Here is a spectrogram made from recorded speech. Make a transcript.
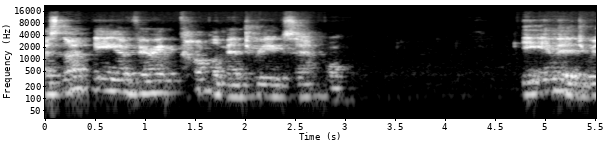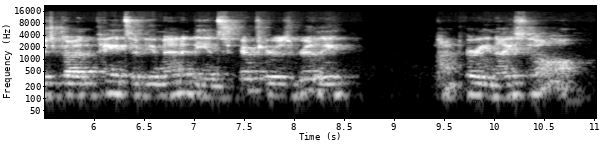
as not being a very complimentary example. The image which God paints of humanity in Scripture is really not very nice at all.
